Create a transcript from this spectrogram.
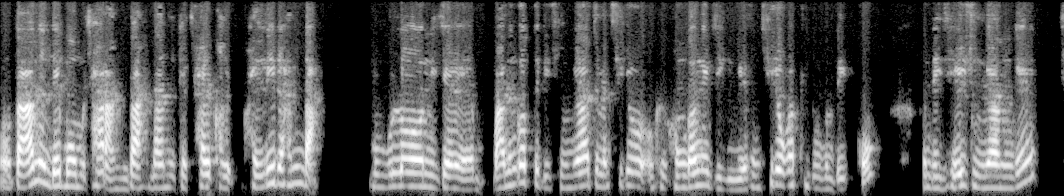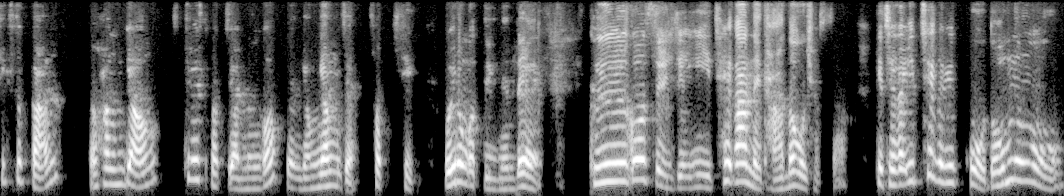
어, 나는 내 몸을 잘 안다. 나는 이렇게 잘 관리를 한다. 뭐 물론 이제 많은 것들이 중요하지만 치료 그 건강해지기 위해서는 치료 같은 부분도 있고 근데 제일 중요한 게 식습관, 환경, 스트레스 받지 않는 거, 영양제 섭취 뭐 이런 것도 있는데 그것을 이제 이 책 안에 다 넣으셨어요. 제가 이 책을 읽고 너무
